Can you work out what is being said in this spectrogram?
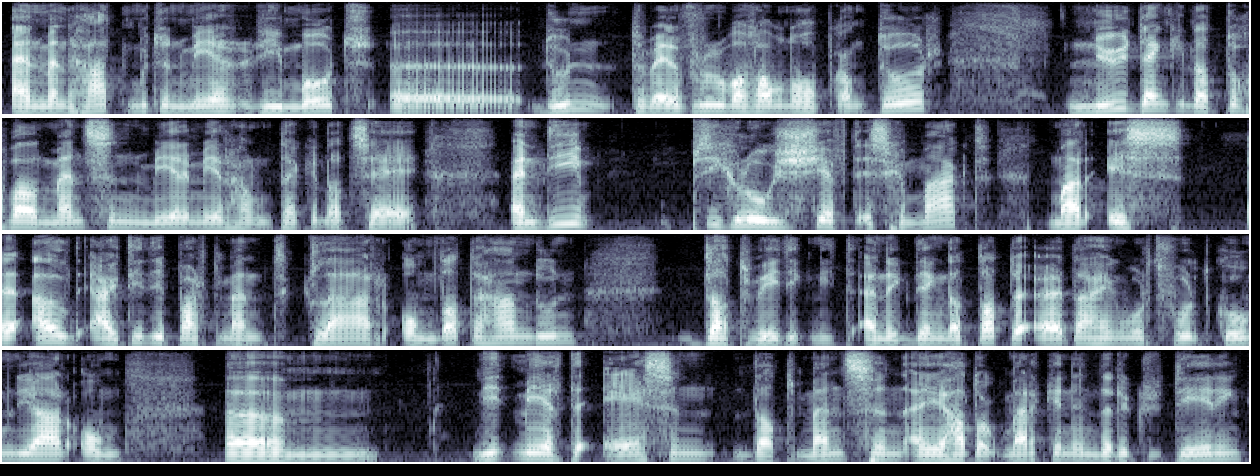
En men gaat moeten meer remote uh, doen, terwijl vroeger was allemaal nog op kantoor. Nu denk ik dat toch wel mensen meer en meer gaan ontdekken dat zij. En die psychologische shift is gemaakt, maar is elk IT-departement klaar om dat te gaan doen? Dat weet ik niet. En ik denk dat dat de uitdaging wordt voor het komende jaar om um, niet meer te eisen dat mensen, en je gaat ook merken in de recrutering,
